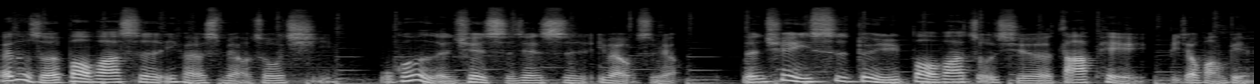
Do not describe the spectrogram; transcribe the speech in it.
开拓者的爆发是一百二十秒周期，武功的冷却时间是一百五十秒。冷却一次对于爆发周期的搭配比较方便。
